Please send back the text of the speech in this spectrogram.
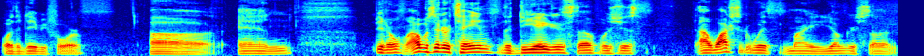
or the day before, uh, and you know I was entertained. The de aging stuff was just I watched it with my younger son,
